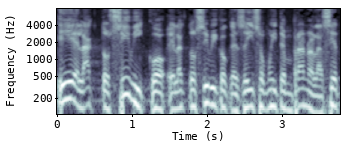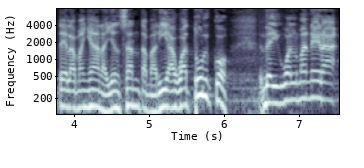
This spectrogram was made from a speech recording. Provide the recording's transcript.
y el acto cívico, el acto cívico que se hizo muy temprano a las 7 de la mañana allá en Santa María, Huatulco. De igual manera,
